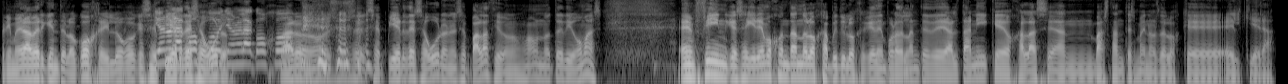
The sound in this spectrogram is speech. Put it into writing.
Primero a ver quién te lo coge y luego que se Yo no la pierde cojo, seguro. yo no la cojo. Claro, no, eso se, se pierde seguro en ese palacio, no, no te digo más. En fin, que seguiremos contando los capítulos que queden por delante de Altani, que ojalá sean bastantes menos de los que él quiera.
